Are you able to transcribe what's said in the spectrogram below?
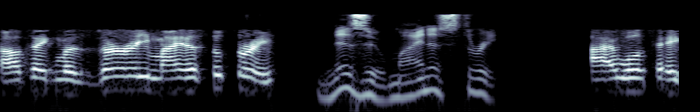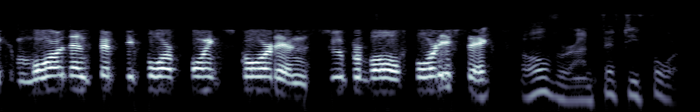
I'll take Missouri minus the three. Mizzou minus three. I will take more than 54 points scored in Super Bowl 46, Over on 54.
